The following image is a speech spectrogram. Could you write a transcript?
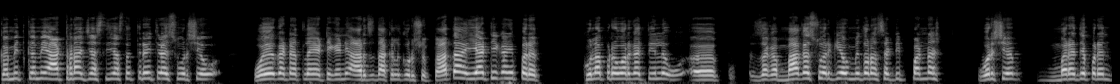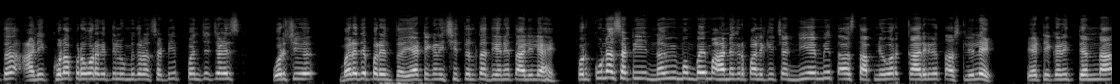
कमीत कमी अठरा जास्तीत जास्त त्रेचाळीस वर्ष वयोगटातला या ठिकाणी अर्ज दाखल करू शकतो. आता या ठिकाणी परत खुला प्रवर्गातील जगा मागासवर्गीय उमेदवारांसाठी पन्नास वर्ष मर्यादेपर्यंत आणि खुला प्रवर्गातील उमेदवारांसाठी पंचेचाळीस वर्ष मर्यादेपर्यंत या ठिकाणी शिथिलता देण्यात आलेली आहे. पण कुणासाठी नवी मुंबई महानगरपालिकेच्या नियमित आस्थापनेवर कार्यरत असलेले या ठिकाणी त्यांना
